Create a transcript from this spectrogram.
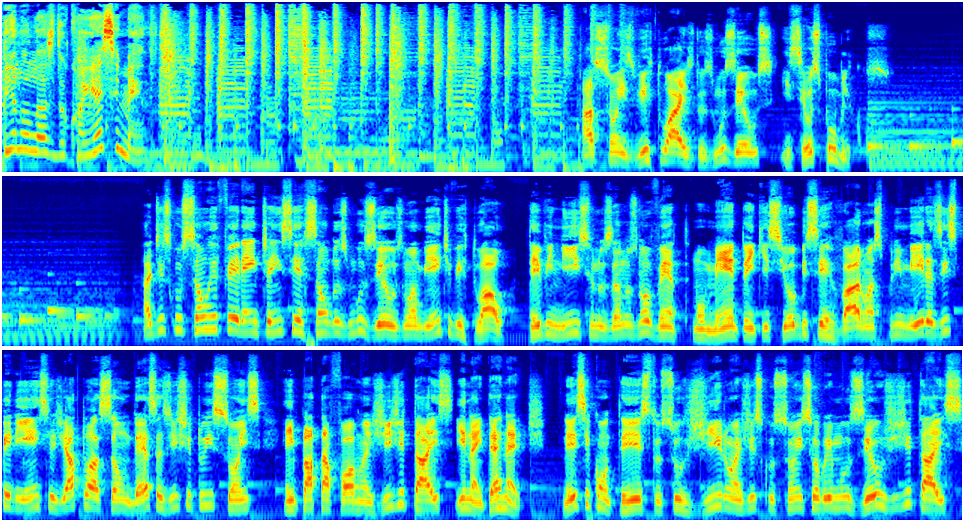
Pílulas do Conhecimento. Ações virtuais dos museus e seus públicos. A discussão referente à inserção dos museus no ambiente virtual teve início nos anos 90, momento em que se observaram as primeiras experiências de atuação dessas instituições em plataformas digitais e na internet. Nesse contexto, surgiram as discussões sobre museus digitais,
